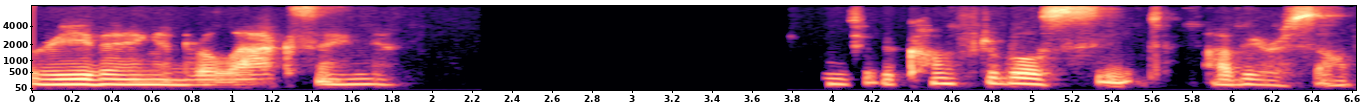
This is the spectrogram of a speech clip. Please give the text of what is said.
Breathing and relaxing into the comfortable seat of yourself.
